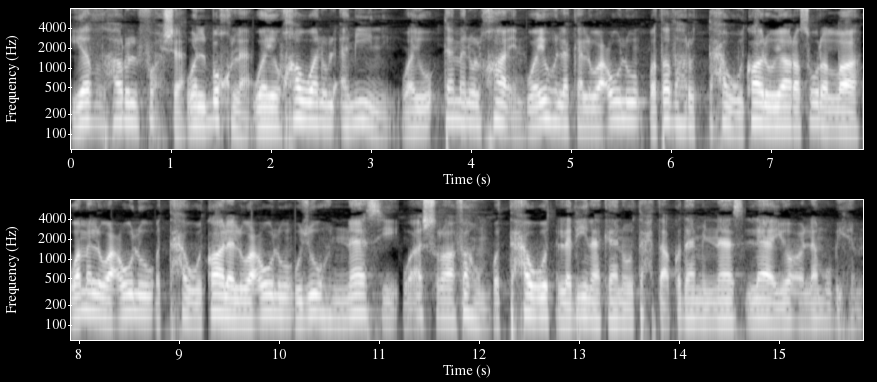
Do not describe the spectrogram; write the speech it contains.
يظهر الفحش والبخل ويخون الأمين ويؤتمن الخائن ويهلك الوعول وتظهر التحول. قالوا يا رسول الله وما الوعول والتحول؟ قال الوعول وجوه الناس وأشرافهم والتحول الذين كانوا تحت أقدام الناس لا يعلم بهم.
